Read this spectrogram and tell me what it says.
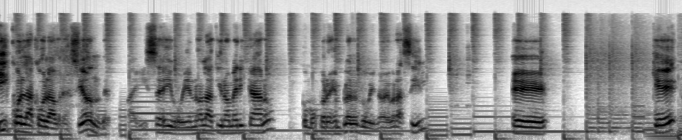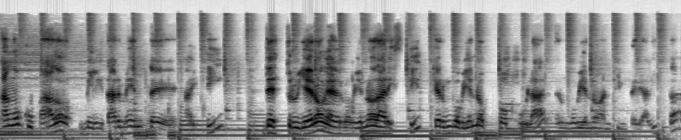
y con la colaboración de países y gobiernos latinoamericanos, como por ejemplo el gobierno de Brasil, eh, que han ocupado militarmente Haití, destruyeron el gobierno de Aristide, que era un gobierno popular, era un gobierno antiimperialista,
